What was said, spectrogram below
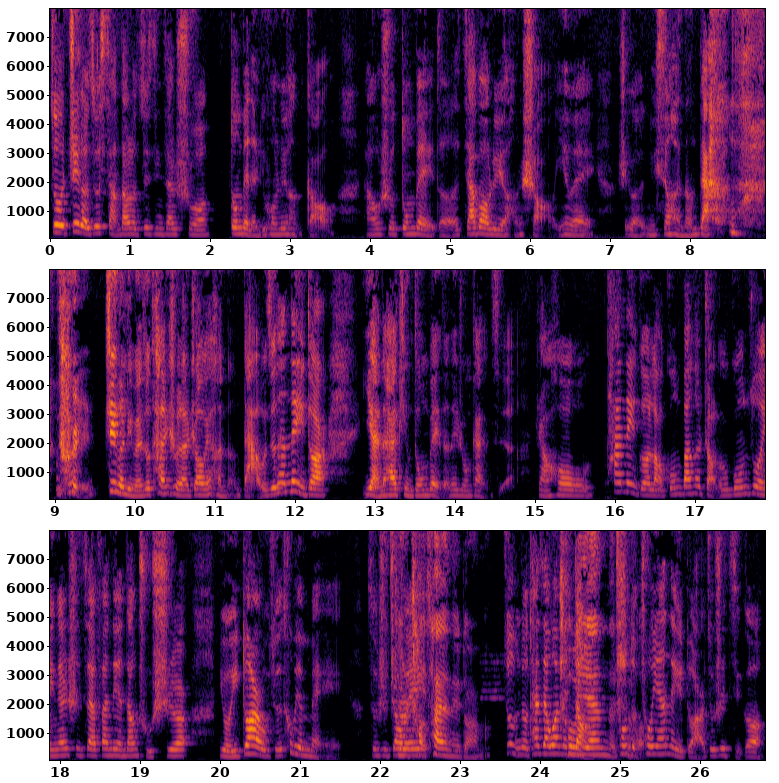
就这个就想到了最近在说东北的离婚率很高，然后说东北的家暴率也很少，因为这个女性很能打，就是这个里面就看出来赵薇很能打，我觉得她那一段演的还挺东北的那种感觉。然后她那个老公帮她找了个工作，应该是在饭店当厨师，有一段我觉得特别美，就是赵薇炒菜的那段嘛。就没有他在外面抽等烟的抽抽烟那一段儿，就是几个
